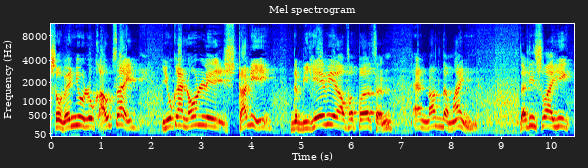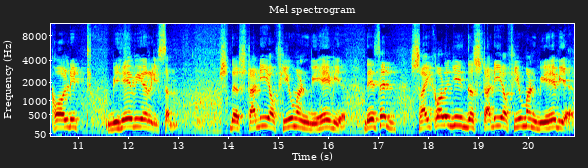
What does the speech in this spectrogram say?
So when you look outside, you can only study the behavior of a person and not the mind. That is why he called it behaviorism, the study of human behavior. They said psychology is the study of human behavior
